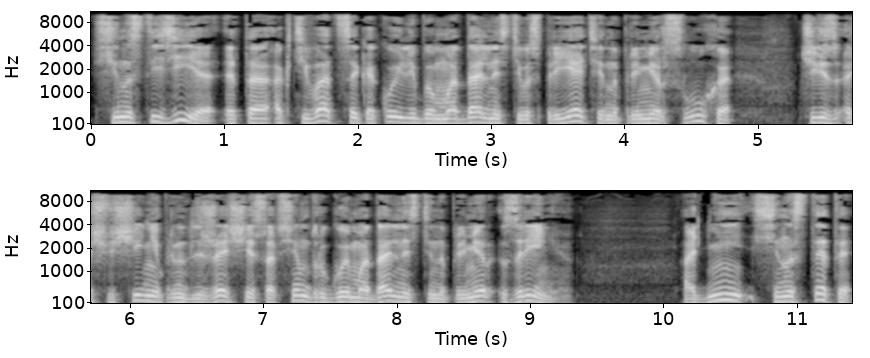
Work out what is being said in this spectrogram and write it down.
Синестезия – это активация какой-либо модальности восприятия, например, слуха, через ощущение, принадлежащее совсем другой модальности, например, зрению. Одни синестеты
